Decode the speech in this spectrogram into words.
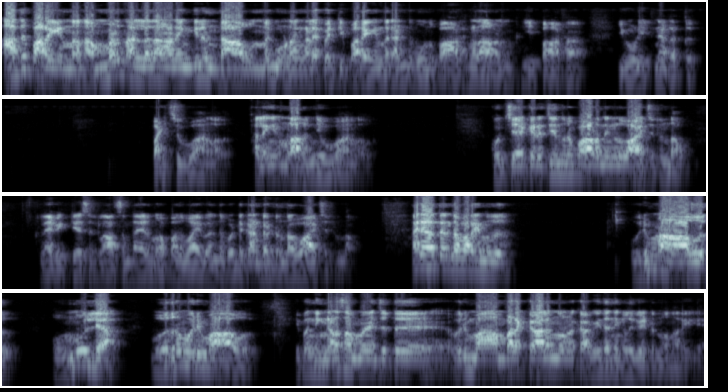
അത് പറയുന്ന നമ്മൾ നല്ലതാണെങ്കിൽ ഉണ്ടാവുന്ന ഗുണങ്ങളെ പറ്റി പറയുന്ന രണ്ട് മൂന്ന് പാഠങ്ങളാണ് ഈ പാഠ യൂണിറ്റിനകത്ത് പഠിച്ചു പോകാനുള്ളത്. അല്ലെങ്കിൽ നമ്മൾ അറിഞ്ഞു പോകാനുള്ളത്. കൊച്ചേക്കരച്ചി എന്നൊരു പാഠം നിങ്ങൾ വായിച്ചിട്ടുണ്ടാവും. അല്ലെ? വിക്ടേഴ്സ് ക്ലാസ് ഉണ്ടായിരുന്നു. അപ്പൊ അതുമായി ബന്ധപ്പെട്ട് കണ്ടിട്ടുണ്ടാവും വായിച്ചിട്ടുണ്ടാവും. അതിനകത്ത് എന്താ പറയുന്നത്? ഒരു മാവ് ഒന്നുമില്ല. വെറും ഒരു മാവ്. ഇപ്പൊ നിങ്ങളെ സംബന്ധിച്ചിട്ട് ഒരു മാമ്പഴക്കാലം എന്ന് പറഞ്ഞ കവിത നിങ്ങൾ കേട്ടിട്ടുണ്ടോന്ന് അറിയില്ല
